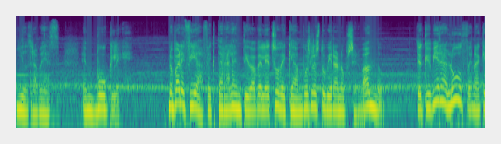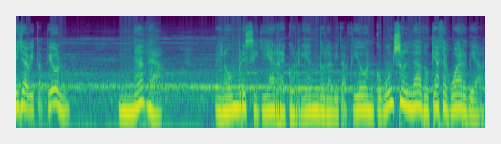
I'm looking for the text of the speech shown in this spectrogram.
y otra vez, en bucle. No parecía afectar a la entidad el hecho de que ambos lo estuvieran observando, de que hubiera luz en aquella habitación. Nada. El hombre seguía recorriendo la habitación como un soldado que hace guardia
